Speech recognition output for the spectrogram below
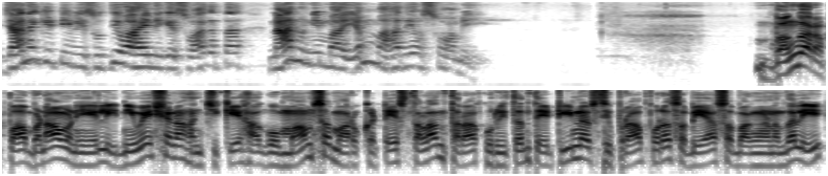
ಜಾನಕಿ ಟಿವಿ ಸುದ್ದಿವಾಹಿನಿಗೆ ಸ್ವಾಗತ. ನಾನು ನಿಮ್ಮ ಎಂ ಮಹಾದೇವ ಸ್ವಾಮಿ ಬಂಗಾರಪ್ಪ ಬಡಾವಣೆಯಲ್ಲಿ ನಿವೇಶನ ಹಂಚಿಕೆ ಹಾಗೂ ಮಾಂಸ ಮಾರುಕಟ್ಟೆ ಸ್ಥಳಾಂತರ ಕುರಿತಂತೆ ಟಿ ನರಸೀಪುರ ಪುರಸಭೆಯ ಸಭಾಂಗಣದಲ್ಲಿ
